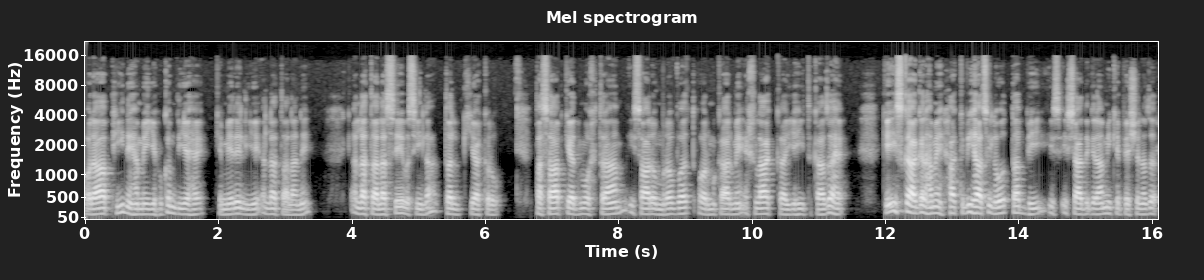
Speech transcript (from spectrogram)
और आप ही ने हमें यह हुक्म दिया है कि मेरे लिए अल्लाह ताला ने, अल्लाह ताला से वसीला तलब किया करो। बस आपके अदम अहतराम इसार मरवत और मकार में अखलाक का यही तकाजा है कि इसका अगर हमें हक भी हासिल हो, तब भी इस इर्शाद ग्रामी के पेश नज़र।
